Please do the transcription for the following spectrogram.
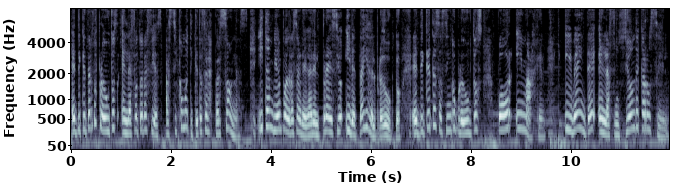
Etiquetar tus productos en las fotografías, así como etiquetas a las personas. Y también podrás agregar el precio y detalles del producto. Etiquetas a 5 productos por imagen y 20 en la función de carrusel.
